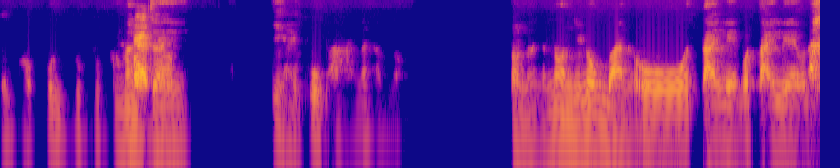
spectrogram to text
ต้องขอบคุณทุกๆกำลังใจ ที่ให้ผู้พานะครับเนาะตอนนั้นก็นอนอยู่โรงพยาบาลก็โอ้ตายแล้วบ่ตายแล้วนะ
